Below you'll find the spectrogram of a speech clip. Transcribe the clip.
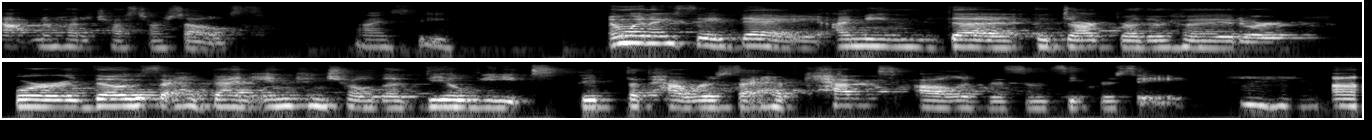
not know how to trust ourselves. I see and when I say they, I mean the the dark brotherhood or or those that have been in control, the, the elite, the, the powers that have kept all of this in secrecy. Mm-hmm. Um,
